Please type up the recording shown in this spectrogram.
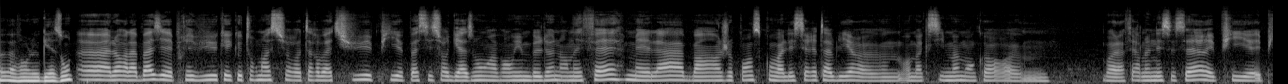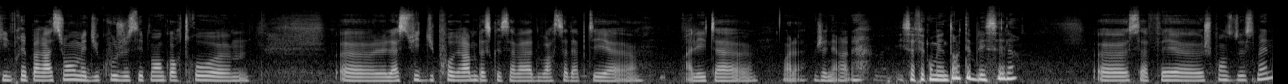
avant le gazon? Alors à la base, il y avait prévu quelques tournois sur terre battue et puis passer sur gazon avant Wimbledon en effet. Mais là, ben, je pense qu'on va laisser rétablir au maximum encore, voilà, faire le nécessaire et puis, et puis une préparation. Mais du coup, je ne sais pas encore trop euh, la suite du programme parce que ça va devoir s'adapter euh, à, l'état euh, voilà, général. Et ça fait combien de temps que tu es blessé là? Ça fait, je pense, deux semaines.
